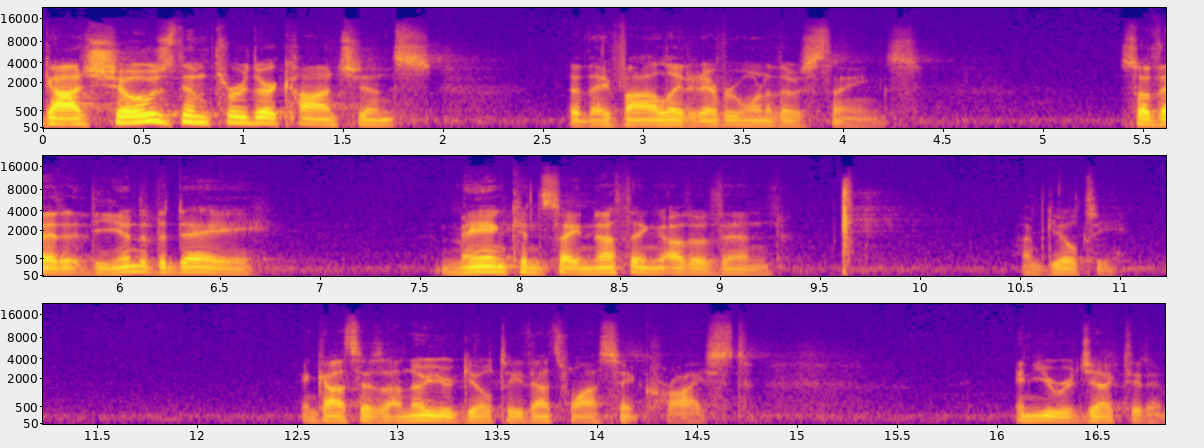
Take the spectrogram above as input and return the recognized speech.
God shows them through their conscience that they violated every one of those things. So that at the end of the day, man can say nothing other than, I'm guilty. And God says, I know you're guilty. That's why I sent Christ. And you rejected him.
